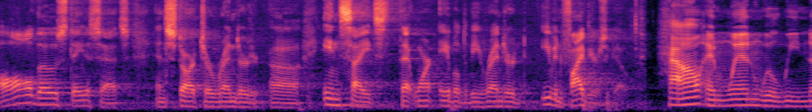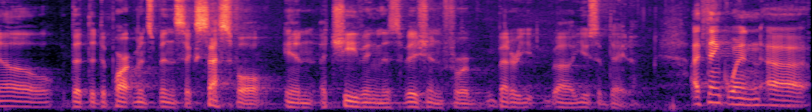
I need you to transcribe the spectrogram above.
all those data sets and start to render uh, insights that weren't able to be rendered even five years ago. How and when will we know that the department's been successful in achieving this vision for better uh, use of data? I think when, uh,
